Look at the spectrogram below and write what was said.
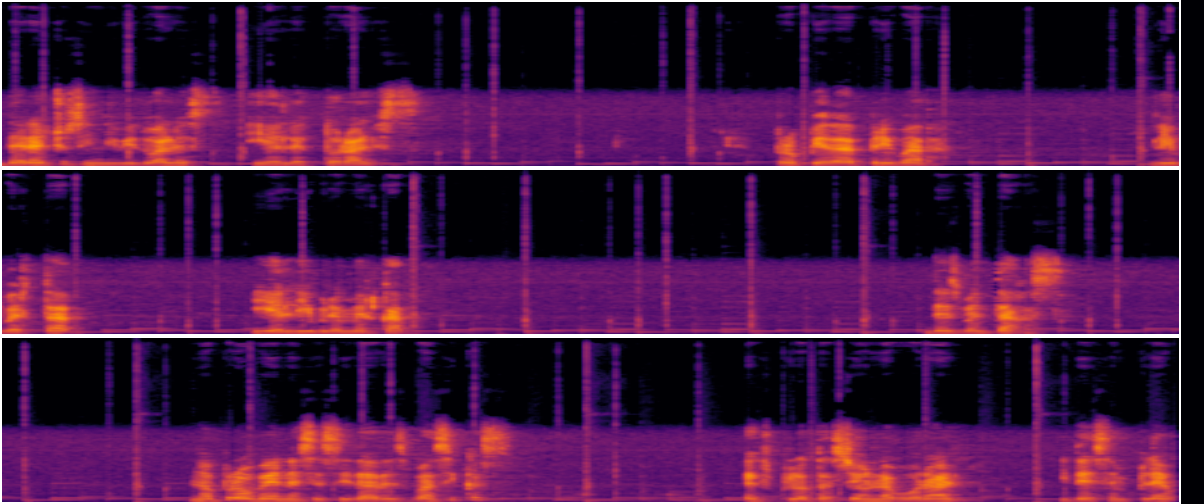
derechos individuales y electorales, propiedad privada, libertad y el libre mercado. Desventajas. No provee necesidades básicas explotación laboral y desempleo,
